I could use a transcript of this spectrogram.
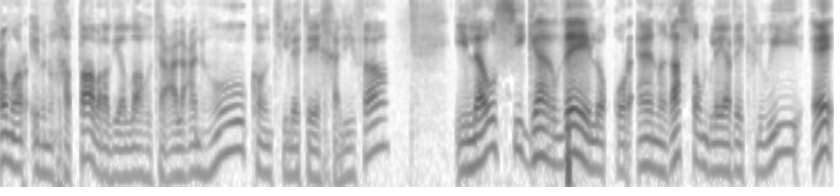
Omar ibn Khattab, ta'ala anhu, quand il était khalifa, il a aussi gardé le Coran rassemblé avec lui et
